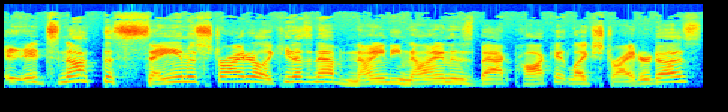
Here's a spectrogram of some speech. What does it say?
It's not the same as Strider. Like, he doesn't have 99 in his back pocket like Strider does.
